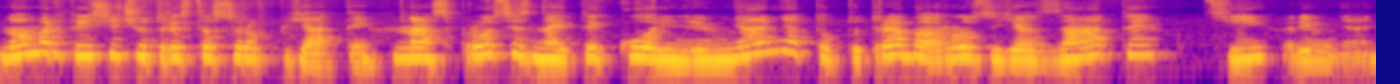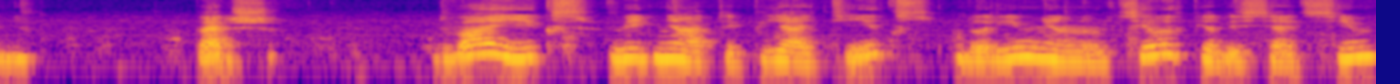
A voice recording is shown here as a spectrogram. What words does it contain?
Номер 1345. Нас просять знайти корінь рівняння, тобто треба розв'язати ці рівняння. Перше. 2х відняти 5х дорівнює 0,57.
